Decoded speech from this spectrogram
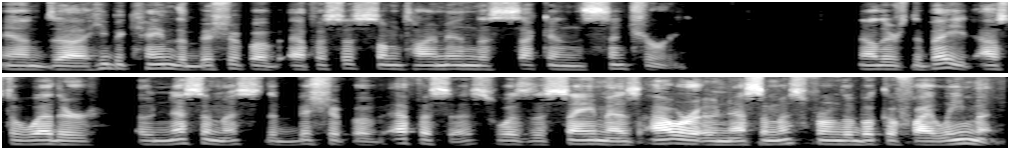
And uh, he became the bishop of Ephesus sometime in the second century. Now, there's debate as to whether Onesimus, the bishop of Ephesus, was the same as our Onesimus from the book of Philemon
